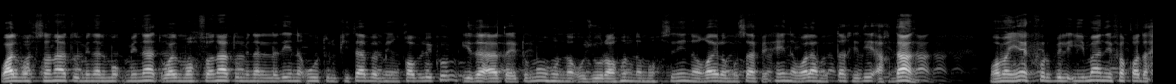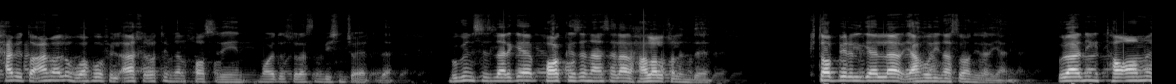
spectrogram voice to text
والمحصنات من المؤمنات والمحصنات من الذين أوتوا الكتاب من قبلكم إذا آتيتموهن أجورهن محسنين غير مسافحين ولا متخذي أخدان ومن يكفر بالإيمان فقد حبط عمله وهو في الآخرة من الخاسرين moida surasining beshinchi oyatida bugun sizlarga pokiza narsalar halol qilindi kitob berilganlar yahudiy nasroniylar ya'ni ularning taomi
